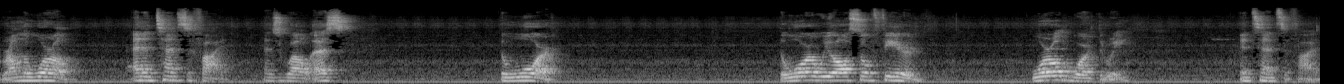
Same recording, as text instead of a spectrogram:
around the world and intensified as well as the war. The war we also feared, World War III, intensified.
